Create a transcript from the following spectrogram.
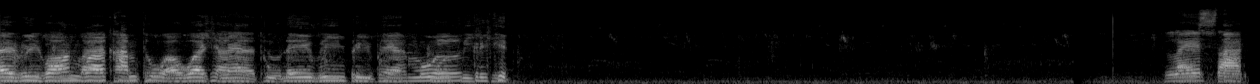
Everyone, welcome to our channel. Today we prepare more cricket. Let's start.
